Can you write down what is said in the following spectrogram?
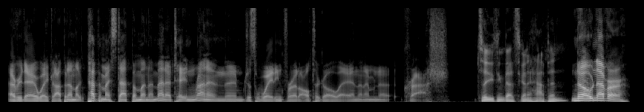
every day I wake up and I'm like pepping my step. I'm gonna meditate and run it, and then I'm just waiting for it all to go away, and then I'm gonna crash. So you think that's going to happen? No, never.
